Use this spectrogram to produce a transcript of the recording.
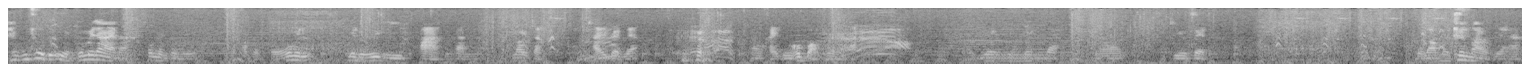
ให้ผู้ช่วยตัวอื่นก็ไม่ได้นะต้องเป็นตัวนี้เอาแบกโอ้ไม่ไม่รู้วิธีผ่านกันนะอกจากใช้แบบนี้ยองใครดูก็บอกเลยนะเรื่องเรื่องได้รอคิวเสร็จเดี๋ยวเรามันขึ้นมาแบบนี้ฮะ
